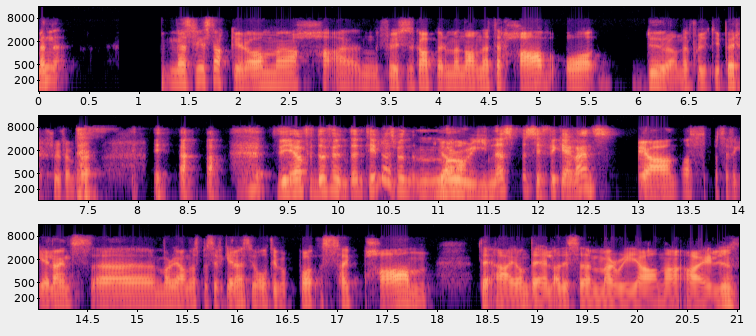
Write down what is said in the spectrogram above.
Men mens vi snakker om flyselskaper med navn etter hav og døende flytyper, 757 ja. Vi har, funnet en til, Espen. Marina Specific Airlines. Mariana Pacific Airlines. Uh, Mariana Pacific Airlines vi holder til på Saipan. Det er jo en del av disse Mariana Island.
